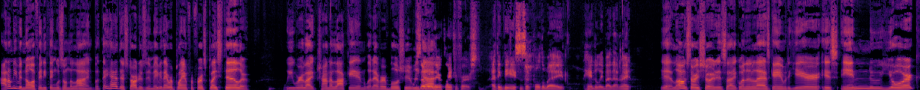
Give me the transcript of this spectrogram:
I don't even know if anything was on the line, but they had their starters in. Maybe they were playing for first place still, or we were like trying to lock in whatever bullshit we got. they were playing for first. I think the Aces had pulled away handily by then, right? Yeah, long story short, it's like one of the last game of the year. It's in New York.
